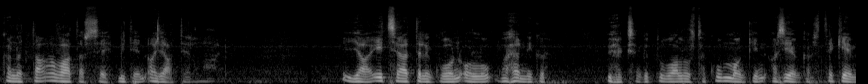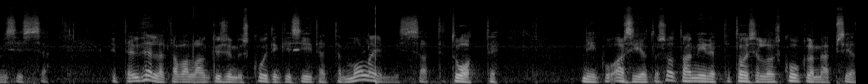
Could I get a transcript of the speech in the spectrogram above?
kannattaa avata se, miten ajatellaan. Ja itse ajattelen, kun on ollut vähän niin kuin 90-luvun alusta kummankin asian kanssa tekemisissä, että yhdellä tavalla on kysymys kuitenkin siitä, että molemmissa te tuotte niin kuin asioita. Sanotaan niin, että toisella olisi Google Maps ja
